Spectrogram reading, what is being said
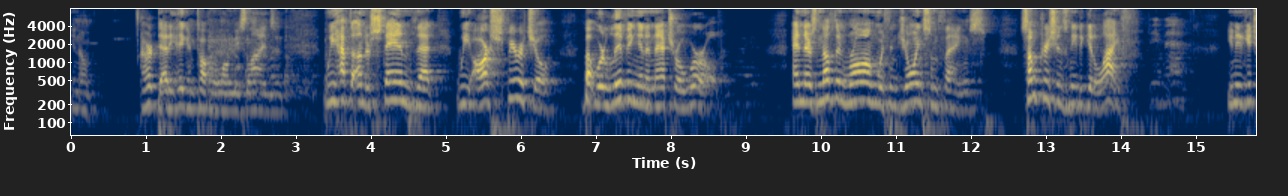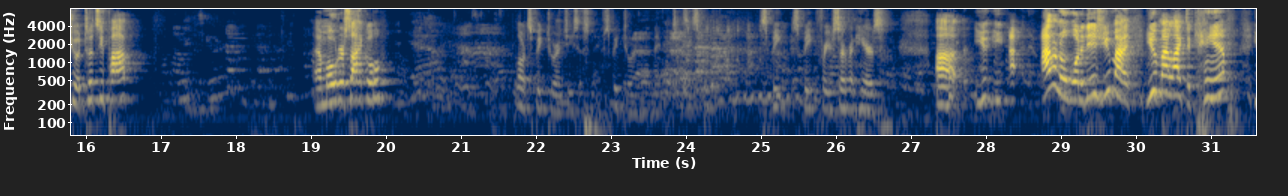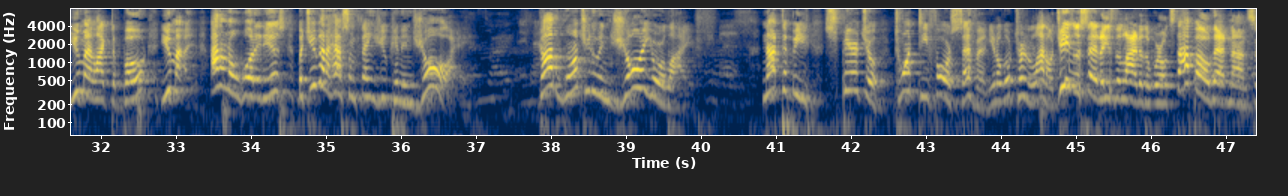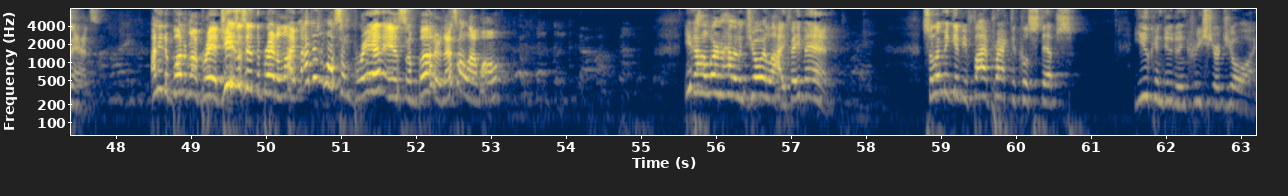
you know, I heard Daddy Hagin talking along these lines, and we have to understand that we are spiritual, but we're living in a natural world. And there's nothing wrong with enjoying some things. Some Christians need to get a life. Amen. You need to get you a Tootsie Pop, a motorcycle. Lord, speak to her in Jesus' name. Speak to her in the name of Jesus. Speak, speak, speak for your servant hears. Uh, you, you I, I don't know what it is. You might you might like to camp. You might like to boat. You might I don't know what it is, but you got to have some things you can enjoy. God wants you to enjoy your life. Not to be spiritual 24 7. You know, go turn the light on. Jesus said he's the light of the world. Stop all that nonsense. I need to butter my bread. Jesus is the bread of life. I just want some bread and some butter. That's all I want. You got to learn how to enjoy life. Amen. So let me give you five practical steps you can do to increase your joy.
